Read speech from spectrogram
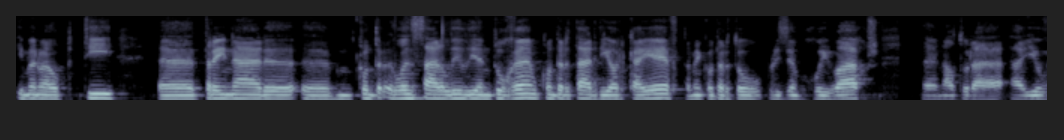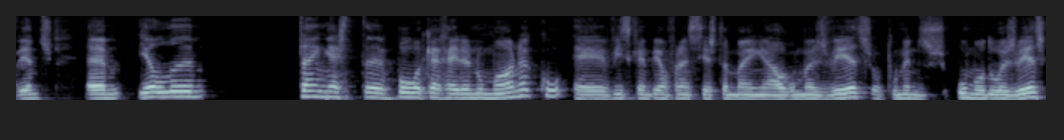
Emmanuel Petit, Uh, treinar, uh, contra, lançar Lilian Thuram, contratar Dior Kaev, também contratou, por exemplo, Rui Barros, uh, na altura à, à Juventus. Um, ele tem esta boa carreira no Mónaco, é vice-campeão francês também algumas vezes, ou pelo menos uma ou duas vezes,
